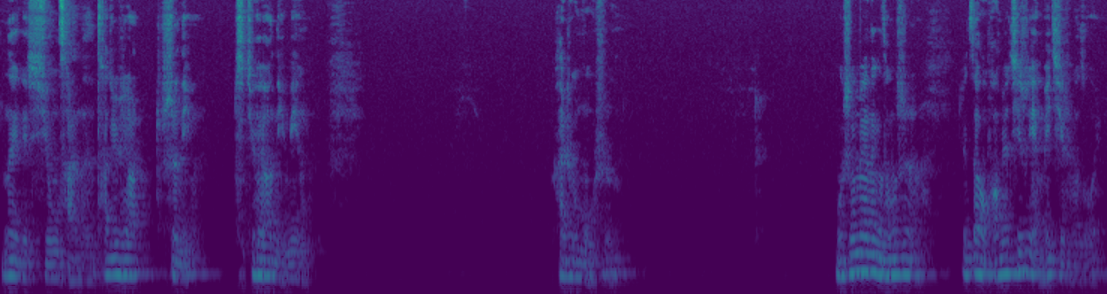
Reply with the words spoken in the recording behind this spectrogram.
那个凶残的，他就是要吃你们，就要你命，还是个母狮子。我身边那个同事，在我旁边，其实也没起什么作用，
